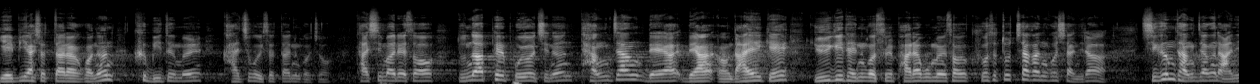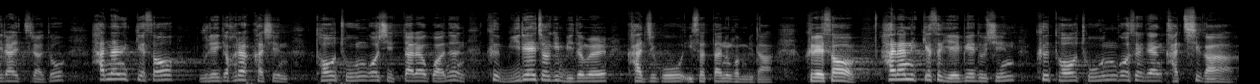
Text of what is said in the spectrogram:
예비하셨다라고 하는 그 믿음을 가지고 있었다는 거죠. 다시 말해서 눈앞에 보여지는 당장 내, 내, 어, 나에게 유익이 되는 것을 바라보면서 그것을 쫓아가는 것이 아니라 지금 당장은 아니라 할지라도 하나님께서 우리에게 허락하신 더 좋은 것이 있다라고 하는 그 미래적인 믿음을 가지고 있었다는 겁니다. 그래서 하나님께서 예비해 두신 그 더 좋은 것에 대한 가치가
